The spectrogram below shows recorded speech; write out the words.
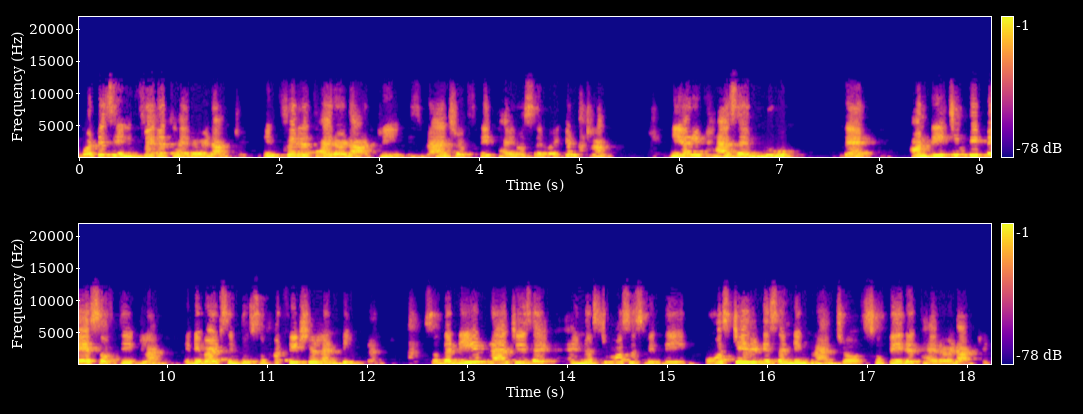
what is inferior thyroid artery? Inferior thyroid artery is branch of the thyrocervical trunk. Here it has a loop. Then on reaching the base of the gland, it divides into superficial and deep branch. So the deep branch is a anastomosis with the posterior descending branch of superior thyroid artery.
